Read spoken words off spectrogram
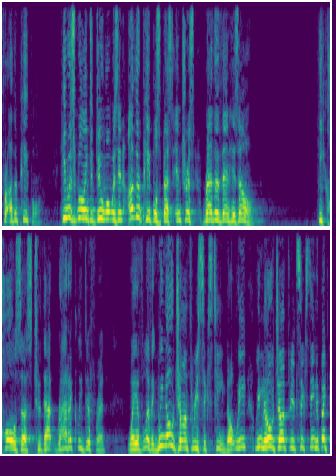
for other people. He was willing to do what was in other people's best interest rather than his own. He calls us to that radically different way of living. We know John 3:16, don't we? We know John 3:16. In fact,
